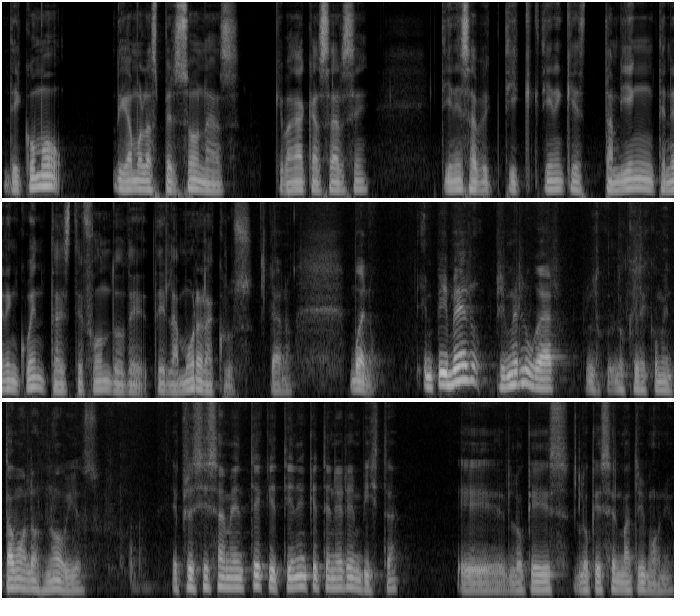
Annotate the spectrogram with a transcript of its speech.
de cómo, digamos, las personas que van a casarse tienen, que también tener en cuenta este fondo del amor a la cruz? Claro. Bueno, en primer, primer lugar, lo, que le comentamos a los novios es precisamente que tienen que tener en vista eh, lo, que es, lo que es el matrimonio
